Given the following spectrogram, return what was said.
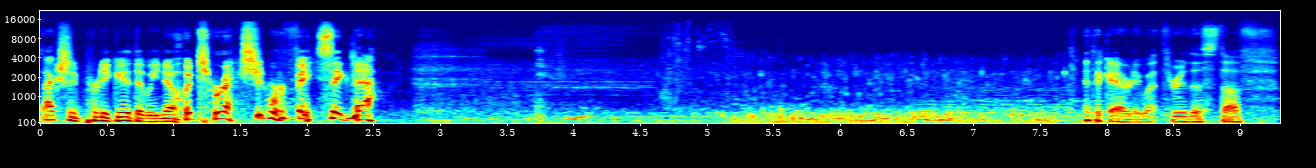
It's actually pretty good that we know what direction we're facing now. I think I already went through this stuff.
